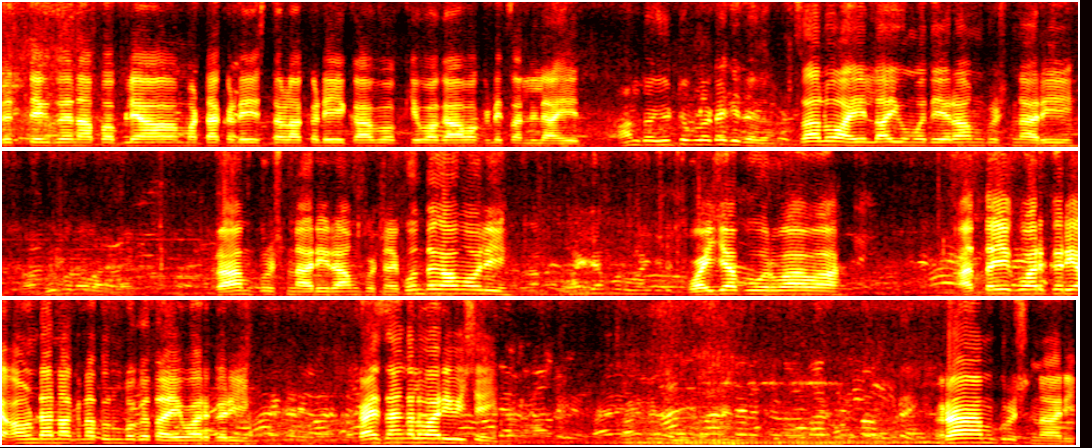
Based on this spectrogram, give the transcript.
प्रत्येक जण आपापल्या मठाकडे स्थळाकडे गाव किंवा गावाकडे चाललेले आहेत. आमचं युट्यूबला टाकीत चालू आहे लाईव्हमध्ये रामकृष्ण हरी. रामकृष्ण हरी रामकृष्ण. हरी कोणतं गाव माऊली? वैजापूर. वा वा. आता एक वारकरी औंढा नागनातून बघत आहे वारकरी. काय सांगाल वारी विषयी रामकृष्ण हरी.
